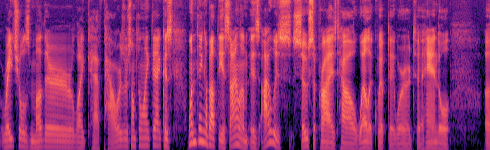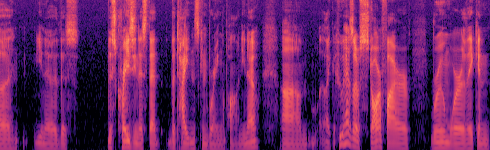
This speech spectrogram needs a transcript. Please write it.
Rachel's mother like have powers or something like that? Because one thing about the asylum is I was so surprised how well equipped they were to handle, uh, you know this this craziness that the Titans can bring upon. You know, um, like who has a Starfire room where they can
